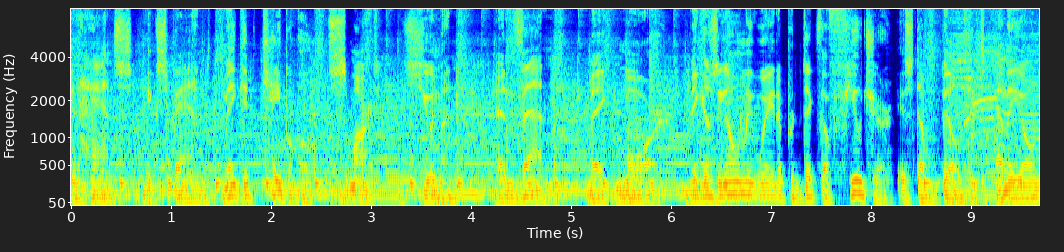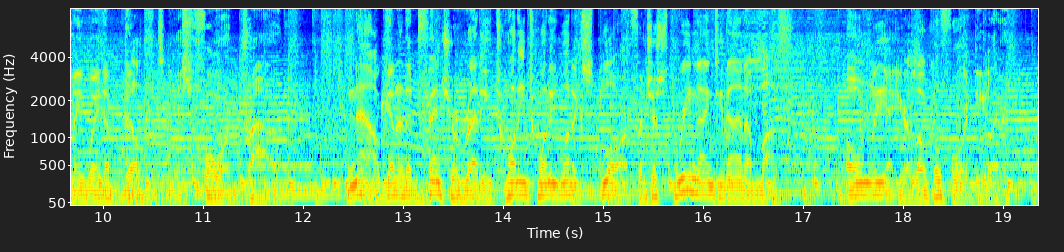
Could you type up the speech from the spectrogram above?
enhance, expand. Make it capable, smart, human. And then make more. Because the only way to predict the future is to build it. And the only way to build it is Ford Proud. Now get an adventure-ready 2021 Explorer for just 399 a month. Only at your local Ford dealer.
